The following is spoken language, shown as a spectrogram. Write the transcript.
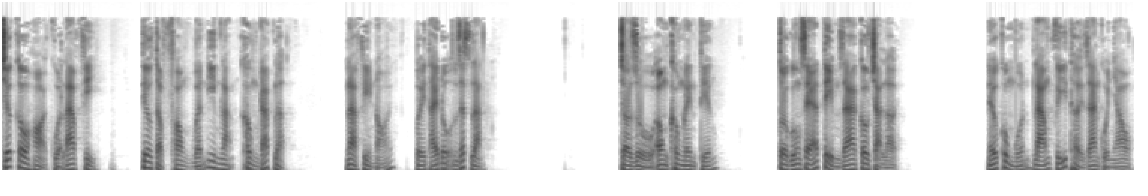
Trước câu hỏi của La Phi, Tiêu Tập Phong vẫn im lặng không đáp lời. La Phi nói với thái độ rất dặn. Cho dù ông không lên tiếng, tôi cũng sẽ tìm ra câu trả lời. Nếu không muốn lãng phí thời gian của nhau,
